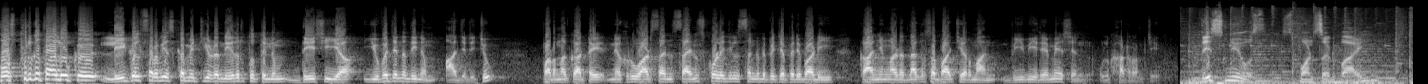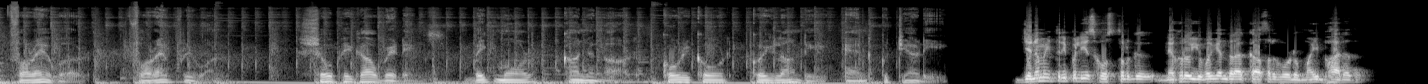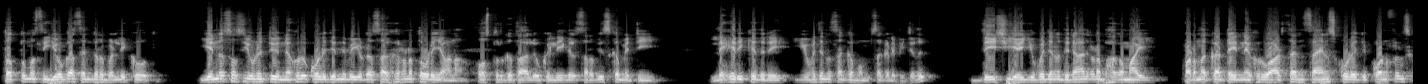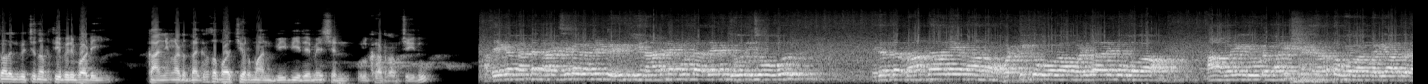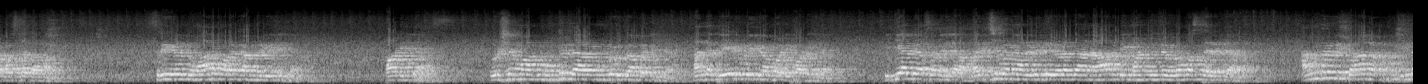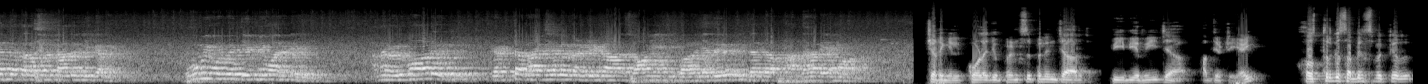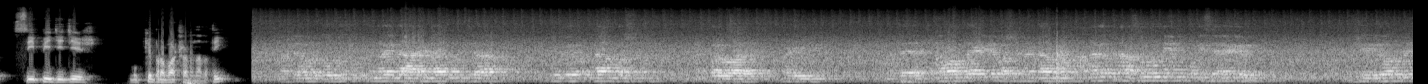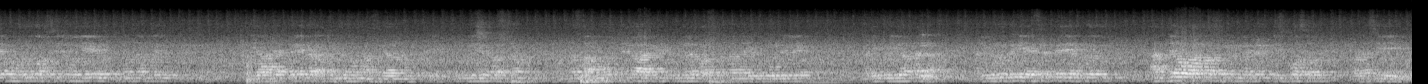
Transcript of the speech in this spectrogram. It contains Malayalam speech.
ഹോസ്തൃക താലൂക്ക് ലീഗൽ സർവീസ് കമ്മിറ്റിയുടെ നേതൃത്വത്തിലും ദേശീയ യുവജന ദിനം ആചരിച്ചു. പടന്നക്കാട്ടെ നെഹ്റു ആർട്സ് ആൻഡ് സയൻസ് കോളേജിൽ സംഘടിപ്പിച്ച പരിപാടി കാഞ്ഞങ്ങാട് നഗരസഭാ ചെയർമാൻ വി വി രമേശൻ ഉദ്ഘാടനം ചെയ്തു. This news sponsored by forever for everyone Shobhika weddings big mall Kanhangad Kozhikode Koyilandy and Kuttiadi Janamaithri police Hosdurg Nehru Yuvakendra Kasaragod my Bharat. Tatvamasi yoga centre Vellikoth N S S unit Nehru college എന്നിവയുടെ സഹകരണത്തോടെയാണ് Hosdurg taluk legal service committee ലഹരിക്കെതിരെ യുവജന സംഗമം സംഘടിപ്പിച്ചത്. ദേശീയ യുവജന ദിനാചരണ ഭാഗമായി പടന്നക്കാട്ടെ Nehru arts and science college conference ഹാളിൽ വെച്ച് നടത്തിയ പരിപാടി കാഞ്ഞങ്ങാട് നഗരസഭാ ചെയർമാൻ വി വി രമേശൻ ഉദ്ഘാടനം ചെയ്തു. അദ്ദേഹം കണ്ട ഇതെന്താ പോകാം പോകാം? ആ വഴിയിലൂടെ മനുഷ്യന് നടന്നു പോകാൻ കഴിയാത്തൊരവസ്ഥ കാണാം. സ്ത്രീകൾക്ക് മാറി പറയാൻ കഴിയുന്നില്ല പാടില്ല. പുരുഷന്മാർക്ക് മുട്ടില്ലാതെ മുട്ട് കൊടുക്കാൻ പറ്റില്ല. നല്ല പേര് വിളിക്കാൻ പാടി പാടില്ല. വിദ്യാഭ്യാസമില്ല. മരിച്ചു വീണാൽ എടുത്ത് കിടക്കാൻ ആരുടെ മണ്ണിന്റെ ഉടമസ്ഥരല്ല. അങ്ങനെ ഒരു കാലം ഇന്നത്തെ തലമുറ ആലോചിക്കാൻ ഭൂമി മുഴുവൻ ജന്മിമാരുടെ. അങ്ങനെ ഒരുപാട് കെട്ട കാഴ്ചകൾ കണ്ടിട്ടാണ് സ്വാമിജി പറഞ്ഞത്. ഇതെന്താ പ്രാധാന്യമാണ് ചടങ്ങിൽ college principal incharge P V Reeja അധ്യക്ഷയായി. Hosdurg sub inspector C P Jijesh മുഖ്യപ്രഭാഷണം നടത്തി. മറ്റേ പൊതു നിങ്ങളിൽ ആരെങ്കിലും വെച്ചാൽ ഒരു ഉണ്ടാകുന്ന പ്രശ്നം കൊലപാതകം അടിയിൽ. മറ്റേ നോർമലായിട്ട് പ്രശ്നം ഉണ്ടാകുന്ന അങ്ങനത്തെ അസുഖം പോലീസ് ഇറങ്ങി പക്ഷെ ഇത് ഒരു കുറച്ച് ജോലി നമ്മൾ യാത്രത്തിലേക്ക് കിടക്കുന്നത് മനസ്സിലാകും ഏറ്റവും വലിയ പ്രശ്നം. നമ്മുടെ പ്രശ്നം തന്നെ. ഇതുപോലെ അടിപിടിയാന്നല്ല അടിപൊളി ഒരു കേസെടുത്ത് ചിലപ്പോൾ അഞ്ചോ ആറോ വർഷം ഡിസ്പോസ് അവിടെ ചെയ്യും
